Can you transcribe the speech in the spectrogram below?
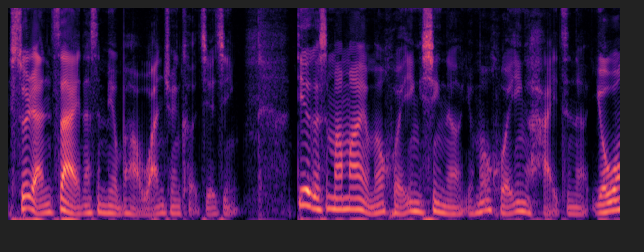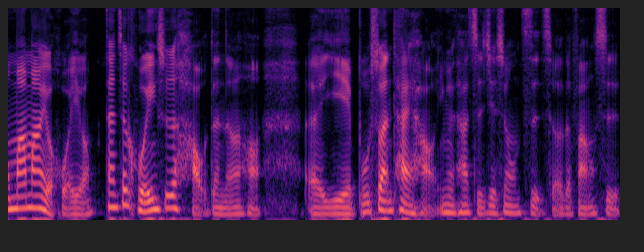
虽然在，但是没有办法完全可接近。第二个是妈妈有没有回应性呢？有没有回应孩子呢？有哦，妈妈有回哦，但这个回应是不是好的呢？哈，呃，也不算太好，因为他直接是用指责的方式，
